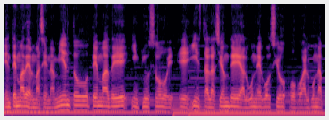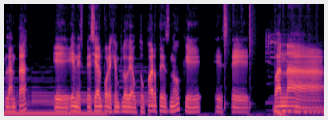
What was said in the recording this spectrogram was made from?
En tema de almacenamiento, tema de incluso eh, eh, instalación de algún negocio o alguna planta, eh, en especial, por ejemplo, de autopartes, ¿no? Que este, van a,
